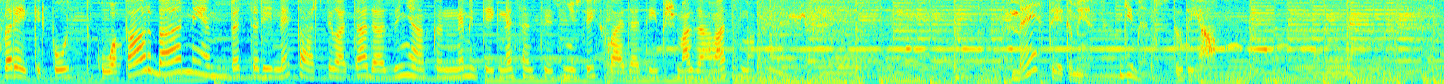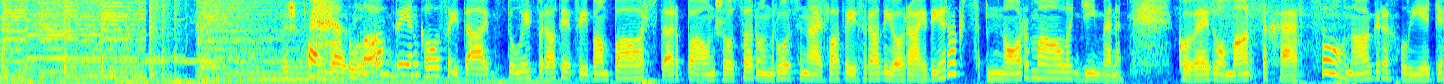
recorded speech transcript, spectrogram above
svarīgi ir būt kopā ar bērniem, bet arī nepārspīlēt tādā ziņā, ka nemitīgi necensties viņus izklaidēt īpaši mazā vecumā. Mēs tiekamies ģimenes studijā. Labdien, klausītāji! Tūlīt par attiecībām pārstarpā un šo sarunu rosinājis Latvijas radio raidieraksts Normāla ģimene, ko veido Marta Herca un Agra Lieģe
